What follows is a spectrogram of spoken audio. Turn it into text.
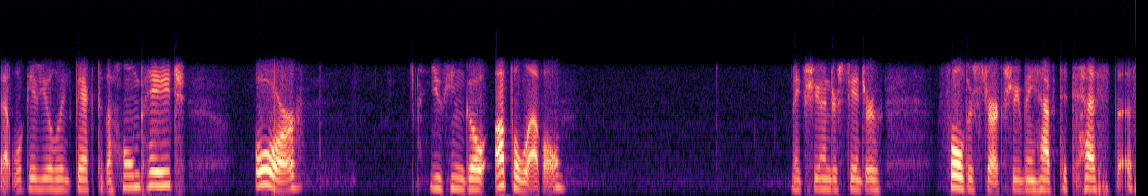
that will give you a link back to the home page, or you can go up a level. Make sure you understand your folder structure. You may have to test this.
